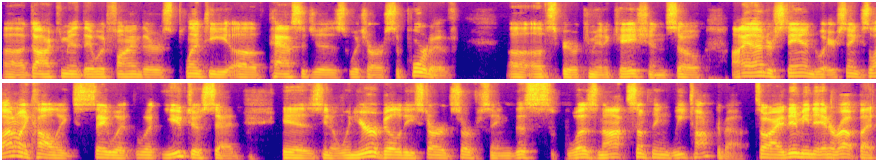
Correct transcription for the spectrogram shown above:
uh, document, they would find there's plenty of passages which are supportive uh, of spirit communication. So I understand what you're saying because a lot of my colleagues say what what you just said is you know when your ability started surfacing this was not something we talked about so i didn't mean to interrupt but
